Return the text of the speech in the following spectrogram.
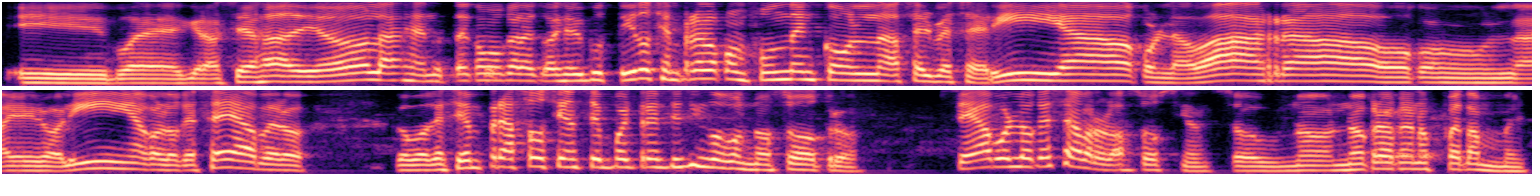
Y pues gracias a Dios la gente como que le cogió el gustito. Siempre lo confunden con la cervecería, o con la barra, o con la aerolínea, con lo que sea, pero como que siempre asocian 100 por 35 con nosotros. Sea por lo que sea, pero lo asocian. So, no, no creo que nos fue tan mal.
